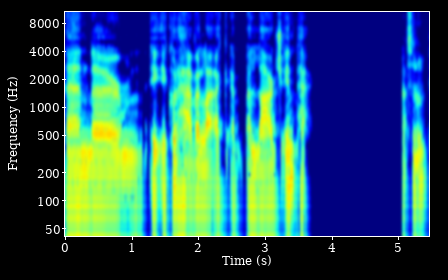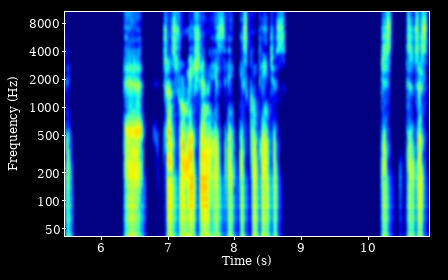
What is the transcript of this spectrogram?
and um, it, it, could have a, a, a, large impact. Absolutely, uh, transformation is is contagious. Just just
